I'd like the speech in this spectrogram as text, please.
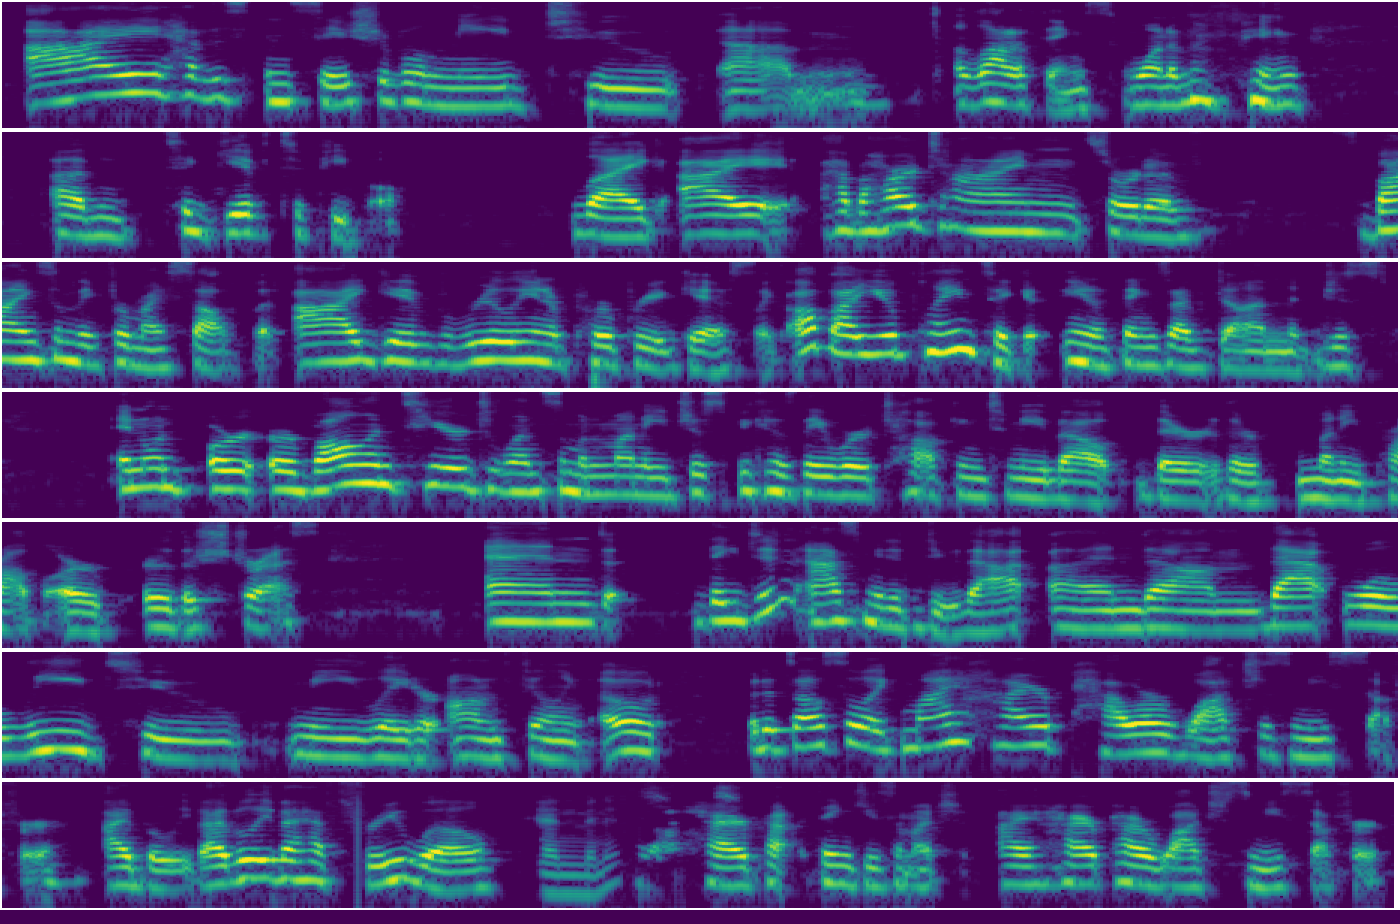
I have this insatiable need to um, a lot of things. One of them being um, to give to people like I have a hard time sort of buying something for myself, but I give really inappropriate gifts. Like I'll buy you a plane ticket, you know, things I've done just and when or, or volunteered to lend someone money just because they were talking to me about their their money problem or or their stress. And they didn't ask me to do that. And um, that will lead to me later on feeling owed. But it's also like my higher power watches me suffer. I believe. I believe I have free will. 10 minutes. Higher power. Thank you so much. I higher power watches me suffer.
